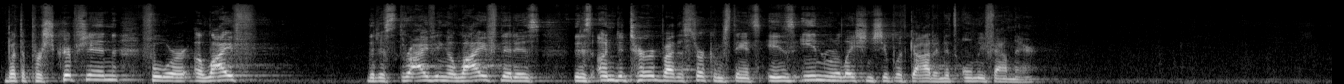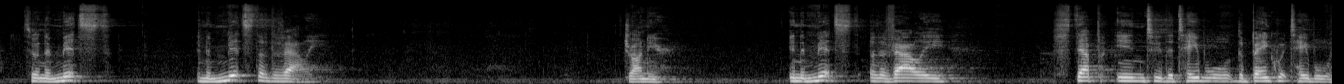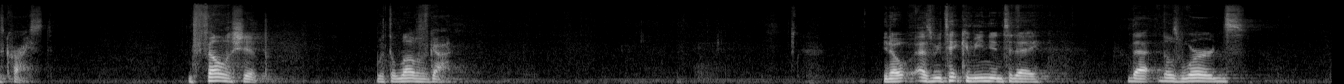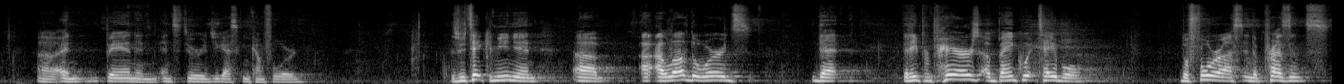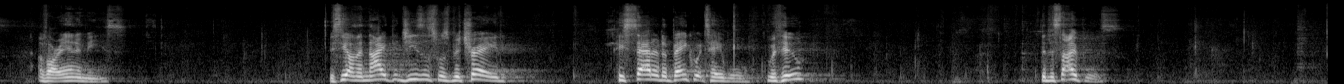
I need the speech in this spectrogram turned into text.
But the prescription for a life that is thriving, a life that is, that is undeterred by the circumstance, is in relationship with God, and it's only found there. So, in the midst, in the midst of the valley, draw near. In the midst of the valley, step into the table, the banquet table with Christ, and fellowship with the love of God. You know, as we take communion today, that those words, uh, and Ben and, and stewards, you guys can come forward. As we take communion, um, I, I love the words that, that he prepares a banquet table before us in the presence of our enemies. You see, on the night that Jesus was betrayed, he sat at a banquet table with who? The disciples.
